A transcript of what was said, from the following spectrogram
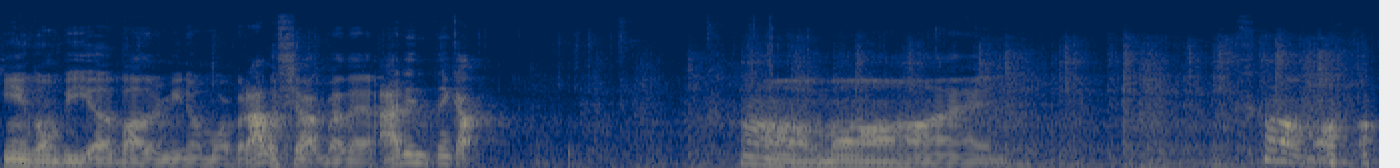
he ain't gonna be uh, bothering me no more. But I was shocked by that. I didn't think I... Come on. Come on.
